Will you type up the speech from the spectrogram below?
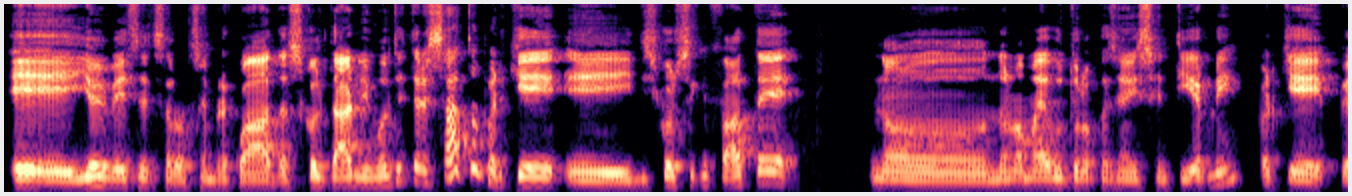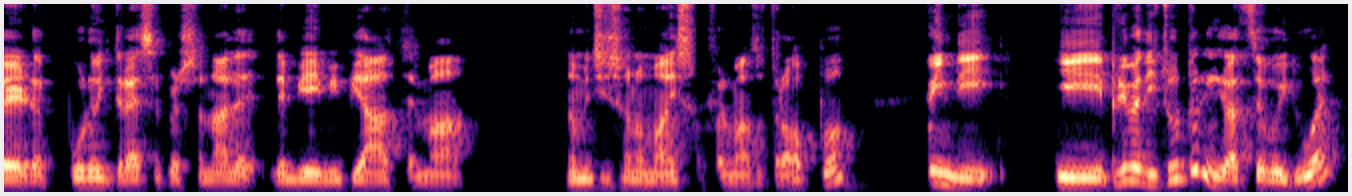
e io invece sarò sempre qua ad ascoltarvi, molto interessato perché eh, i discorsi che fate no, non ho mai avuto l'occasione di sentirli perché per puro interesse personale l'NBA mi piace ma non mi ci sono mai soffermato troppo. Quindi, i, prima di tutto ringrazio voi due,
